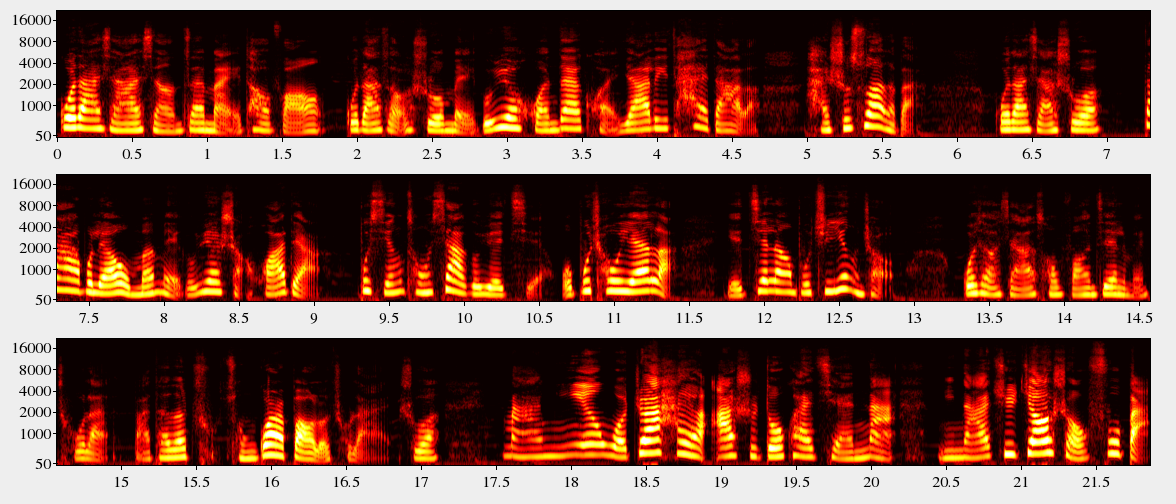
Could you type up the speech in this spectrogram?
郭大侠想再买一套房，郭大嫂说每个月还贷款压力太大了，还是算了吧。郭大侠说大不了我们每个月少花点儿，不行从下个月起我不抽烟了，也尽量不去应酬。郭晓霞从房间里面出来，把她的储存罐抱了出来，说：“妈咪，我这儿还有二十多块钱呢，你拿去交首付吧。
